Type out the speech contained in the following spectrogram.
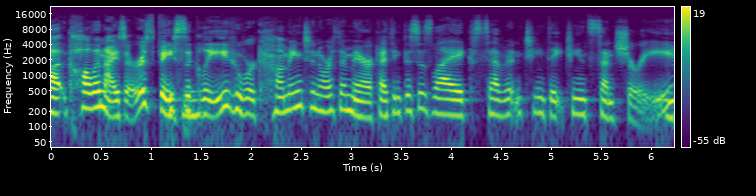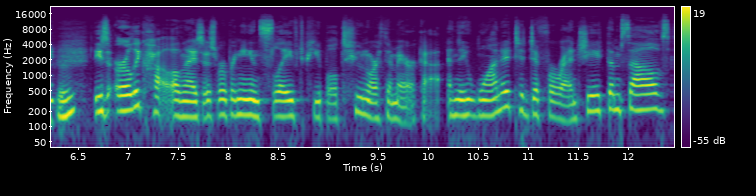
uh, colonizers, basically, mm-hmm. who were coming to North America. I think this is like 17th, 18th century. Mm-hmm. These early colonizers were bringing enslaved people to North America, and they wanted to differentiate themselves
